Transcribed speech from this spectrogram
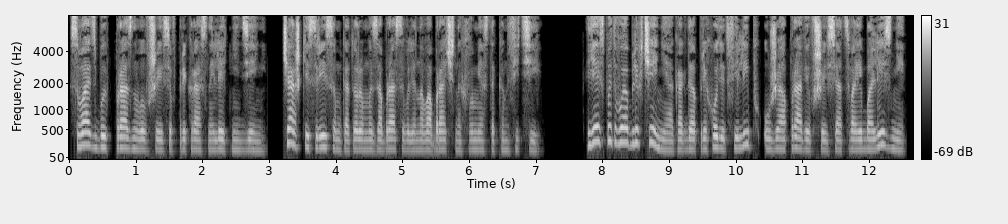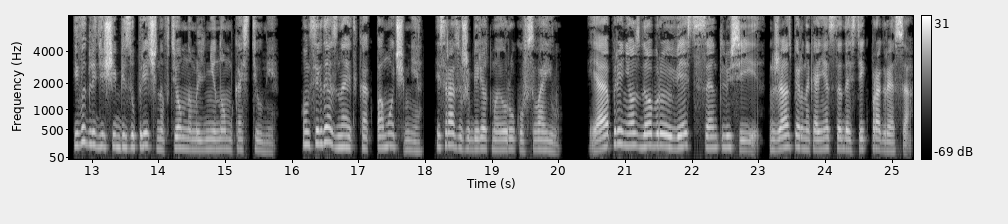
Свадьбы, праздновавшиеся в прекрасный летний день, чашки с рисом, которые мы забрасывали новобрачных вместо конфетти. Я испытываю облегчение, когда приходит Филипп, уже оправившийся от своей болезни и выглядящий безупречно в темном льняном костюме. Он всегда знает, как помочь мне, и сразу же берет мою руку в свою. «Я принес добрую весть Сент-Люсии. Джаспер наконец-то достиг прогресса.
